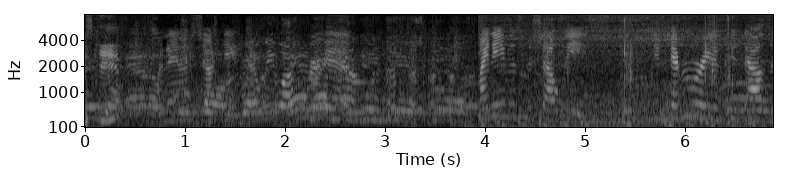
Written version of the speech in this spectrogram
is Keith. My name is Jackie. And we walk for him. My name is Michelle Weiss. In February of 2006,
